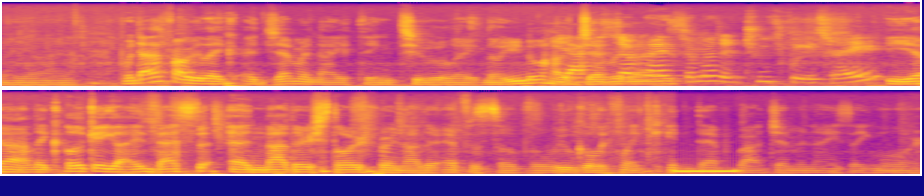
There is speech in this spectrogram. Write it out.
Oh my god! But that's probably like a Gemini thing too. Like, no, you know how yeah, Gemini. Gemini's, Gemini's are toothpaste, right? Yeah, like okay, guys, that's another story for another episode. But we'll go like in depth about Gemini's like more.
